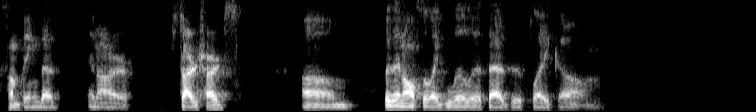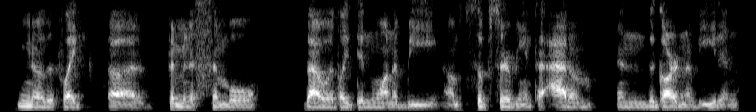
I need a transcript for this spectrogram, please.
something that's in our star charts. Um, but then also like Lilith as this like um, you know this like uh, feminist symbol that would like didn't want to be um, subservient to Adam in the Garden of Eden,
